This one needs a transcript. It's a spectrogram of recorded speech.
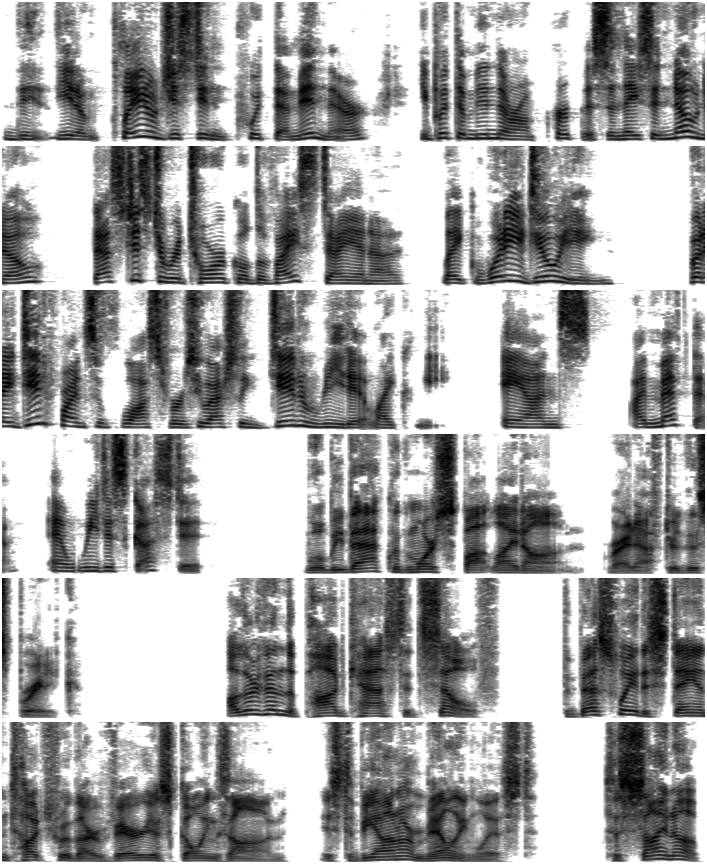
the, you know, Plato just didn't put them in there. He put them in there on purpose. And they said, no, no, that's just a rhetorical device, Diana. Like, what are you doing? But I did find some philosophers who actually did read it like me. And I met them and we discussed it. We'll be back with more Spotlight On right after this break. Other than the podcast itself, the best way to stay in touch with our various goings on is to be on our mailing list. To sign up,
